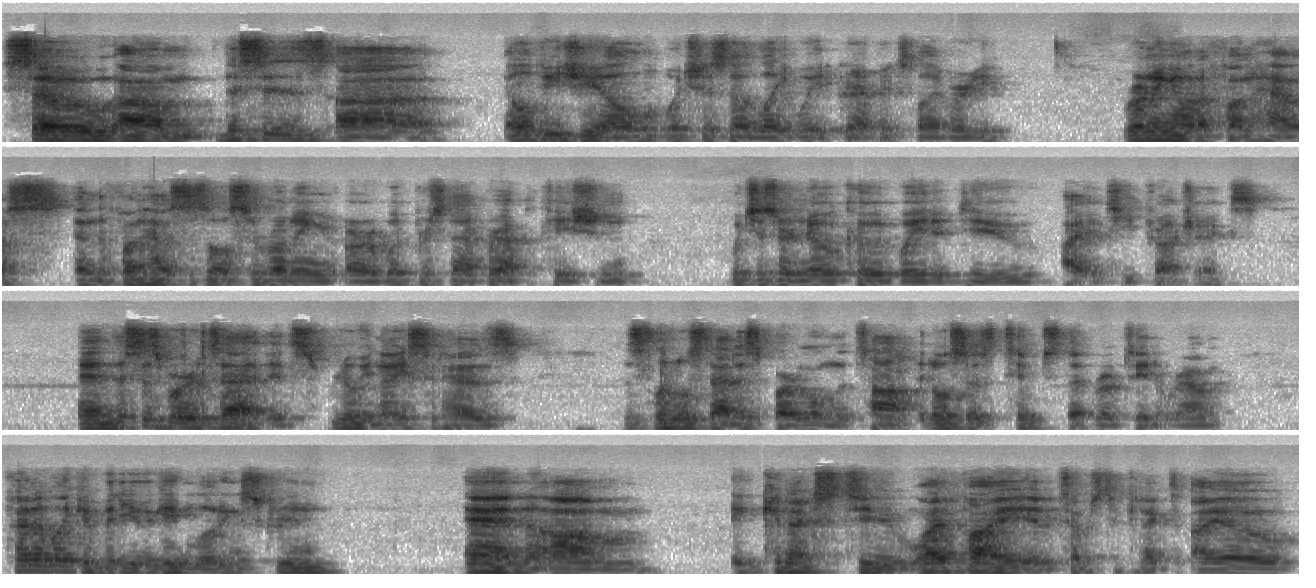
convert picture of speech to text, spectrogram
So um, this is uh, LVGL, which is a lightweight graphics library running on a Funhouse, and the Funhouse is also running our WipperSnapper application, which is our no-code way to do IoT projects. And this is where it's at. It's really nice. It has this little status bar along the top. It also has tips that rotate around, kind of like a video game loading screen. And um, it connects to Wi-Fi. It attempts to connect to I/O.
